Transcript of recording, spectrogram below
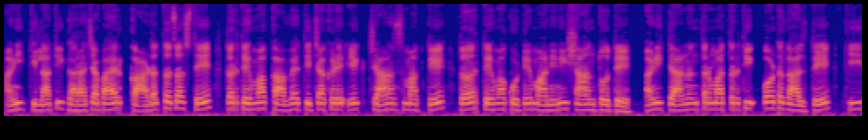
आणि तिला ती घराच्या बाहेर काढतच असते तर तेव्हा काव्या तिच्याकडे एक चान्स मागते तर तेव्हा कुठे मानेनी शांत होते. आणि त्यानंतर मात्र ती अट घालते की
